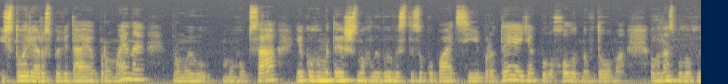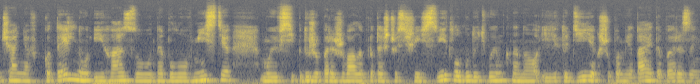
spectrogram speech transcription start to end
Е, Історія розповідає про мене, про мою мого пса, якого ми теж змогли вивезти з окупації, про те, як було холодно вдома. У нас було влучання в котельну, і газу не було в місті. Ми всі дуже переживали про те, що ще й світло будуть вимкнено. І тоді, якщо пам'ятаєте, березень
